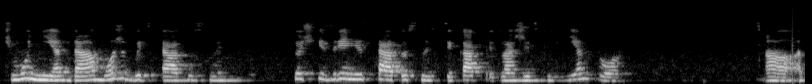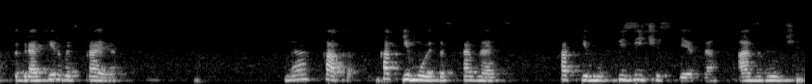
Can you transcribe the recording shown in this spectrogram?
Почему нет, да, может быть статусность. С точки зрения статусности, как предложить клиенту а, отфотографировать проект? Да? Как, как ему это сказать? Как ему физически это озвучить?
